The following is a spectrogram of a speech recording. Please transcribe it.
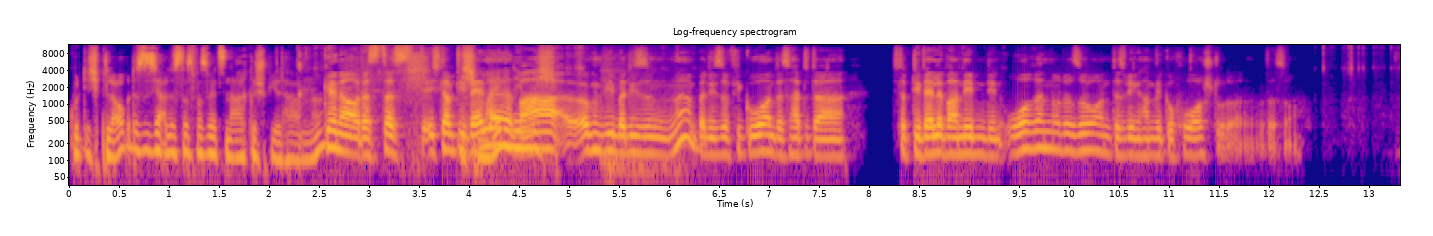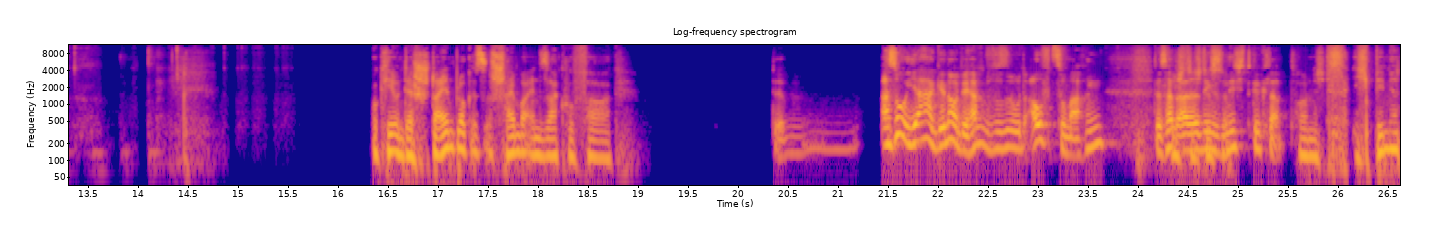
Gut, ich glaube, das ist ja alles das, was wir jetzt nachgespielt haben, ne? Genau, das, das, ich glaube, die Ich Welle war irgendwie bei diesem, ne, bei dieser Figur und das hatte da, ich glaube, die Welle war neben den Ohren oder so und deswegen haben wir gehorcht oder, oder so. Okay, und der Steinblock ist scheinbar ein Sarkophag. Der, ach so, ja, genau, den haben wir versucht aufzumachen. Das hat Richtig, allerdings das- nicht geklappt. Auch nicht. Ich bin mir,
